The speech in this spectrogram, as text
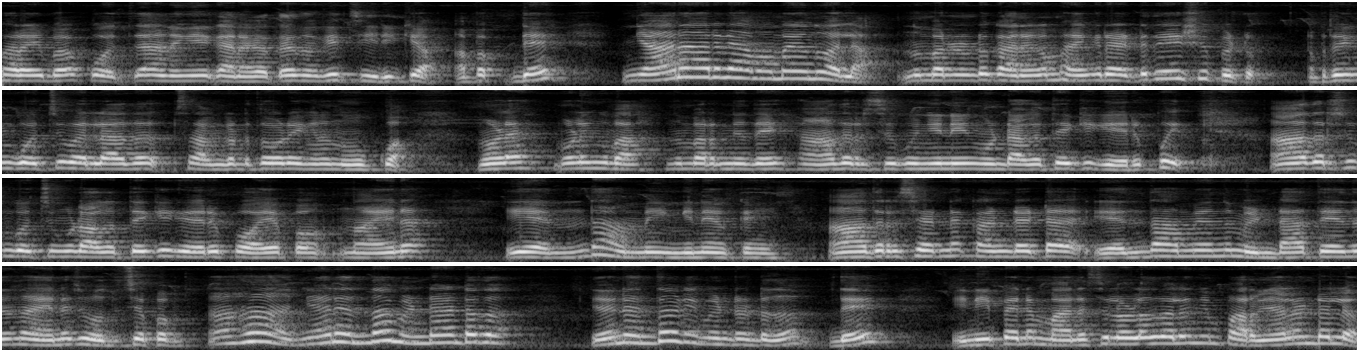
പറയുമ്പോൾ കൊച്ചാണെങ്കിൽ കനകത്തെ നോക്കി ചിരിക്കുക അപ്പം ദേ ഞാൻ ആരുടെ അമ്മമ്മയൊന്നുമല്ല എന്നും പറഞ്ഞുകൊണ്ട് കനകം ഭയങ്കരമായിട്ട് ദേഷ്യപ്പെട്ടു. അപ്പോഴത്തേക്കും കൊച്ചു വല്ലാതെ സങ്കടത്തോടെ ഇങ്ങനെ നോക്കുക മോളെ മോളിങ് വാ എന്നും പറഞ്ഞതേ ആദർശ് കുഞ്ഞിനെയും കൊണ്ട് അകത്തേക്ക് കയറിപ്പോയി. ആദർശും കൊച്ചും കൂടെ അകത്തേക്ക് കയറിപ്പോയപ്പോൾ നയന എന്താ അമ്മ ഇങ്ങനെയൊക്കെ? ആദർശേട്ടനെ കണ്ടിട്ട് എന്താ അമ്മയൊന്നും മിണ്ടാത്തേന്ന് നയന ചോദിച്ചപ്പം ആഹാ ഞാൻ എന്താ മിണ്ടാണ്ടത്? ഞാൻ എന്താടി മിണ്ടേണ്ടത്? ദേ ഇനിയിപ്പോൾ എന്റെ മനസ്സിലുള്ളത് പോലെ ഞാൻ പറഞ്ഞാലുണ്ടല്ലോ.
